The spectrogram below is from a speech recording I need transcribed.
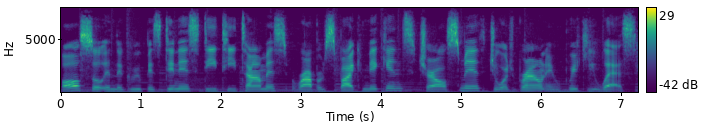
Also in the group is Dennis D.T. Thomas, Robert Spike Mickens, Charles Smith, George Brown, and Ricky West.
